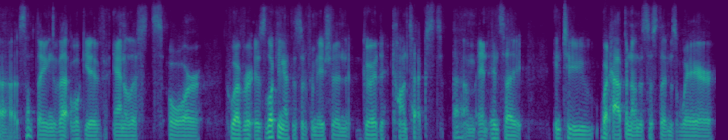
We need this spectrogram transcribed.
uh, something that will give analysts or whoever is looking at this information good context um, and insight into what happened on the systems where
